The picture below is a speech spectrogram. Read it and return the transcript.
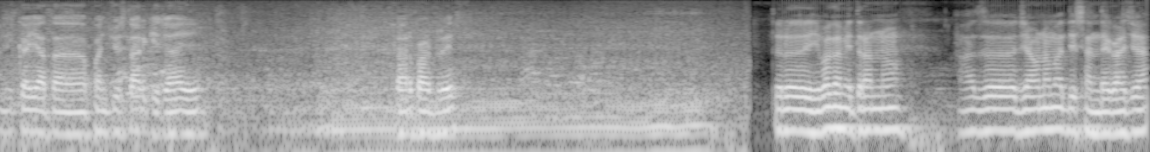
आणि काही आता पंचवीस तारखेचे आहे. चार पाच ड्रेस तर हे बघा मित्रांनो आज जेवणामध्ये संध्याकाळच्या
